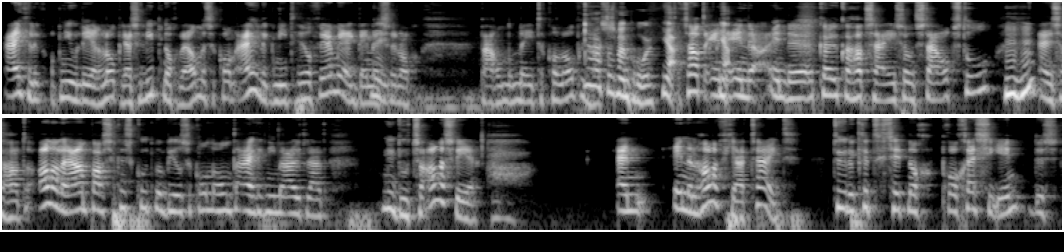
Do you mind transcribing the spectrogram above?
eigenlijk opnieuw leren lopen. Ja, ze liep nog wel, maar ze kon eigenlijk niet heel ver meer. Ik denk Nee. dat ze nog een paar honderd meter kon lopen. Ja, dat was mijn broer. Ja. Ze had in, Ja. in, de, in de keuken had zij zo'n sta-opstoel. Mhm. En ze had allerlei aanpassingen, scootmobiel. Ze kon de hond eigenlijk niet meer uitlaten. Nu doet ze alles weer. Ah. En in een half jaar tijd. Tuurlijk, het zit nog progressie in. Dus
